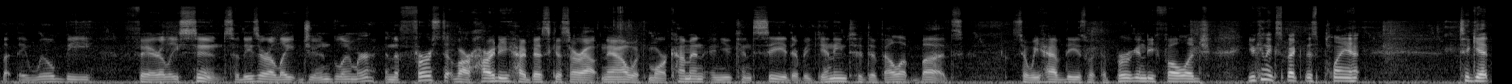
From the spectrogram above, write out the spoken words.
but they will be fairly soon. So these are a late June bloomer and the first of our hardy hibiscus are out now with more coming and you can see they're beginning to develop buds. So we have these with the burgundy foliage. You can expect this plant to get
